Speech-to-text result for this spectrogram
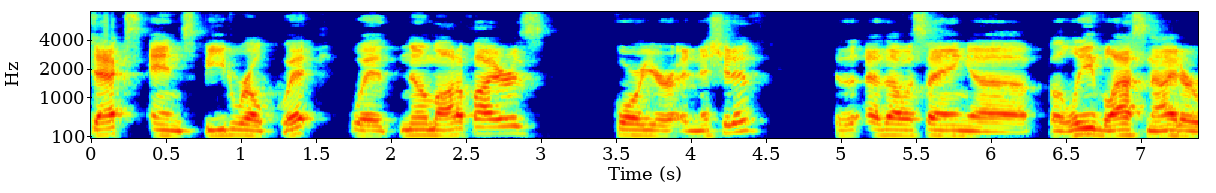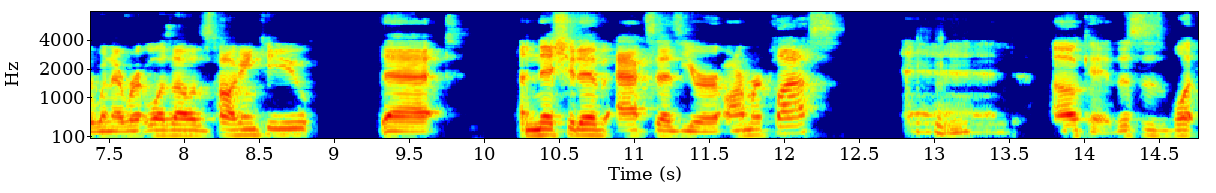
Dex and Speed real quick with no modifiers for your initiative as I was saying, uh, believe last night or whenever it was I was talking to you, that initiative acts as your armor class. Mm-hmm. And okay, this is what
